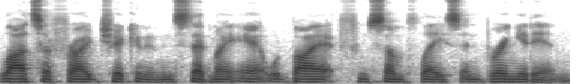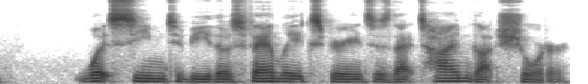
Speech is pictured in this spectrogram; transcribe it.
lots of fried chicken, and instead my aunt would buy it from someplace and bring it in. What seemed to be those family experiences, that time got shorter.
